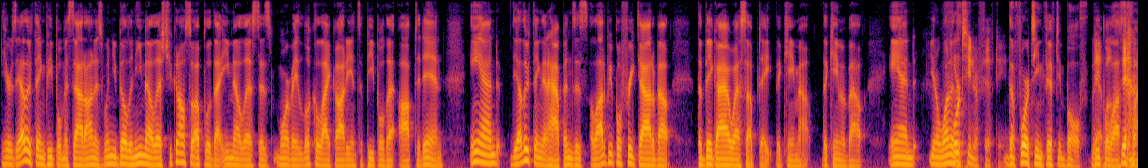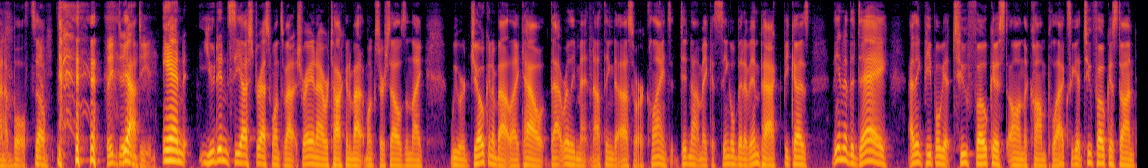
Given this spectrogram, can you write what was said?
here's the other thing people miss out on is when you build an email list, you can also upload that email list as more of a lookalike audience of people that opted in. And the other thing that happens is a lot of people freaked out about the big iOS update that came out that came about. And you know, one 14 of 14 or 15. The 14, 15, both. Yeah, People both. lost yeah. their mind on both. So yeah. they did yeah. indeed. And you didn't see us stress once about it. Shrey and I were talking about it amongst ourselves and like we were joking about like how that really meant nothing to us or our clients. It did not make a single bit of impact because at the end of the day, I think people get too focused on the complex. They get too focused on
